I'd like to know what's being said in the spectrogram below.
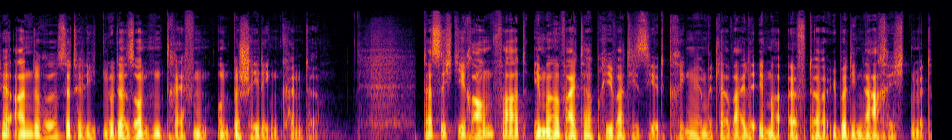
der andere Satelliten oder Sonden treffen und beschädigen könnte. Dass sich die Raumfahrt immer weiter privatisiert, kriegen wir mittlerweile immer öfter über die Nachrichten mit.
